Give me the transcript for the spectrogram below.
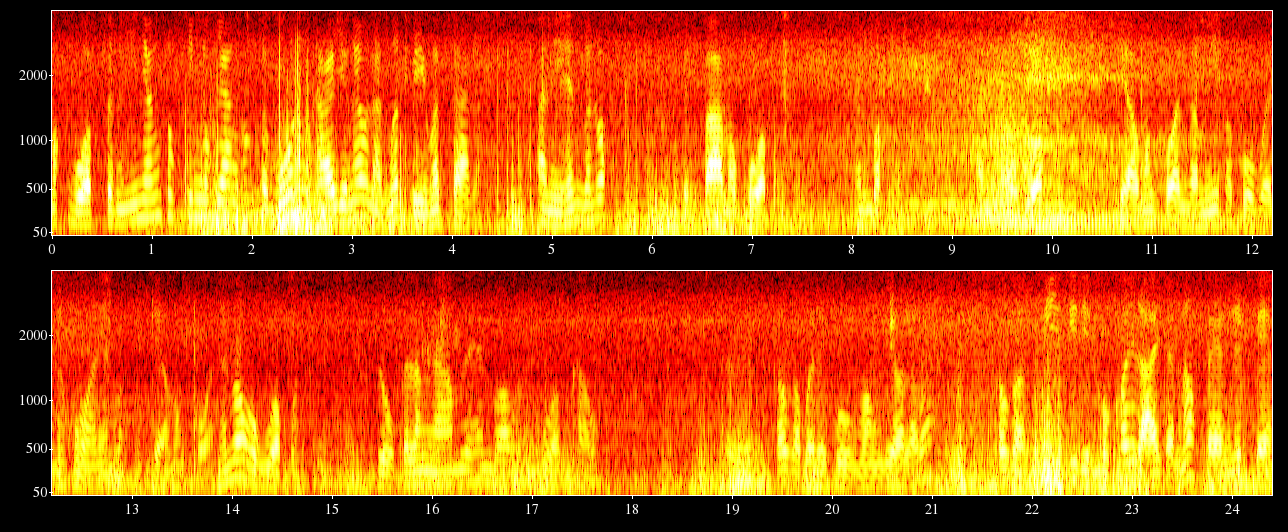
มักบวบเป็นอีหยังทุกสิ่งทุกอย่างเขาจะหมุนขายอยู่แนวนั้นเมื่อปีเมื่อศาสตร์อันนี้เห็นกันว่าเป็นปลามักบวบเห็นบ่อันนี้เขาบวบแก้วมังกรก็มีเขาปลูกไว้ในหัวเนี่ยบ่แก้วมังกรเห็นว่าบวบบ่ลูกกำลังงามเลยเห็นบ่บวบเขาเออเขาก็บ่ได้ปลูกมองเดียวแล้ววะเขาก็มีที่ดินบ่ค่อยหลายกันเนาะแปลงเล็กแปลง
